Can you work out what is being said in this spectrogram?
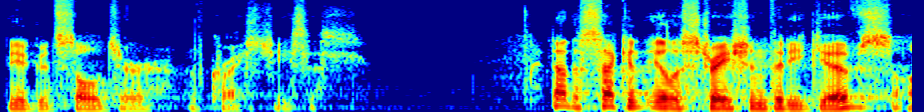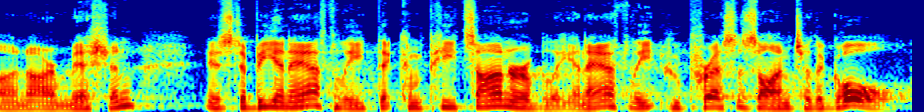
Be a good soldier of Christ Jesus. Now, the second illustration that he gives on our mission is to be an athlete that competes honorably, an athlete who presses on to the goal.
